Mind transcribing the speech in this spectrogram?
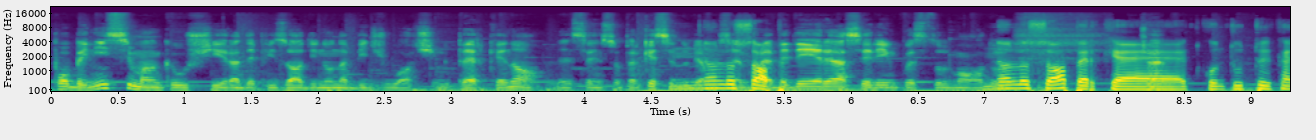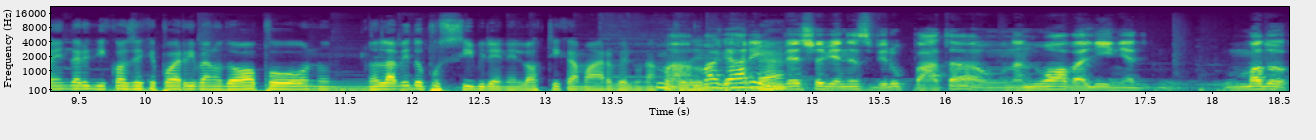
può benissimo anche uscire ad episodi, non a binge watching. Perché no? Nel senso, perché se dobbiamo Non lo sempre so. vedere la serie in questo modo? Non lo so perché Cioè- con tutto il calendario di cose che poi arrivano dopo non, non la vedo possibile nell'ottica Marvel una cosa Ma magari genere. eh. invece viene sviluppata una nuova linea, un modo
